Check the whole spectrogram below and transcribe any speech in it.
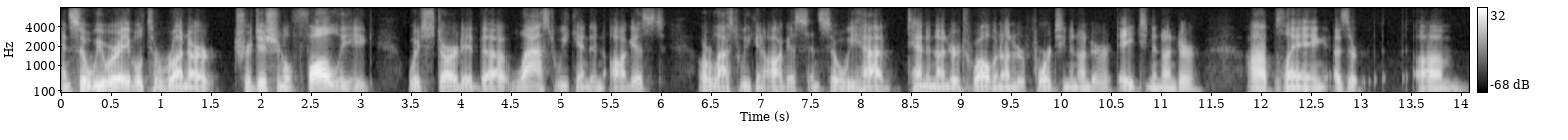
And so we were able to run our traditional fall league, which started the last weekend in August or last week in August. And so we had 10 and under, 12 and under, 14 and under, 18 and under uh, playing as a, um,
